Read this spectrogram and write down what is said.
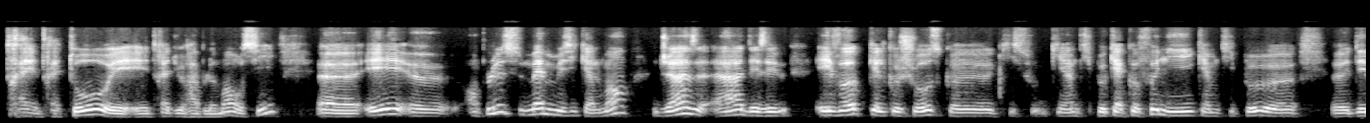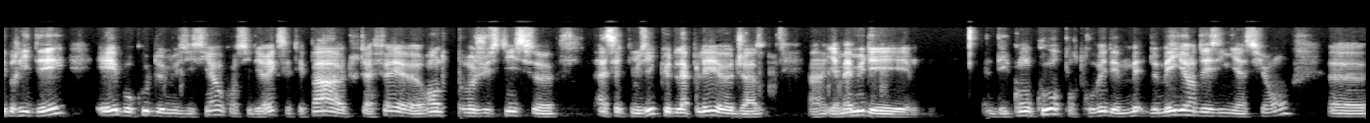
très très tôt et, très durablement aussi. Et en plus, même musicalement, jazz évoque quelque chose qui, qui est un petit peu cacophonique, un petit peu débridé. Et beaucoup de musiciens ont considéré que c'était pas tout à fait rendre justice à cette musique que de l'appeler euh, jazz. Hein, il y a même eu des, concours pour trouver de meilleures désignations euh,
